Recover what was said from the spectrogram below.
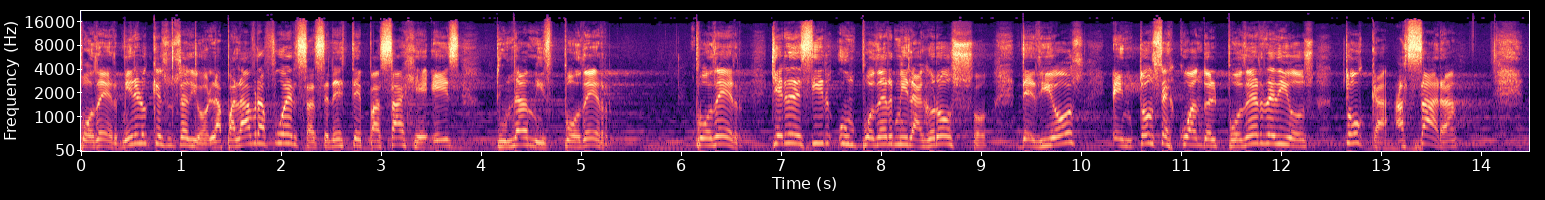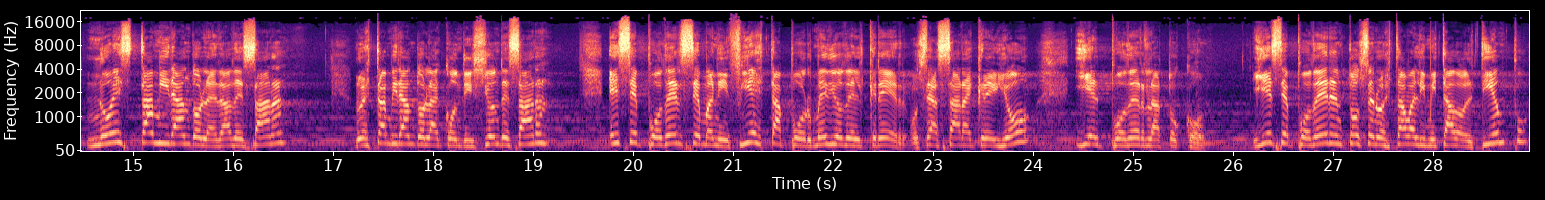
poder. Mire lo que sucedió. La palabra fuerzas en este pasaje es dunamis, poder. Poder quiere decir un poder milagroso de Dios. Entonces cuando el poder de Dios toca a Sara, no está mirando la edad de Sara, no está mirando la condición de Sara. Ese poder se manifiesta por medio del creer. O sea, Sara creyó y el poder la tocó. Y ese poder entonces no estaba limitado al tiempo,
